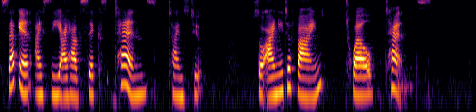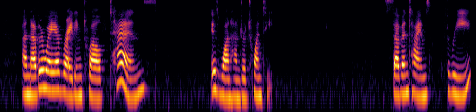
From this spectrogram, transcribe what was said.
Second, I see I have 6 tens times 2. So I need to find 12 tens. Another way of writing 12 tens is 120. 7 times 3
